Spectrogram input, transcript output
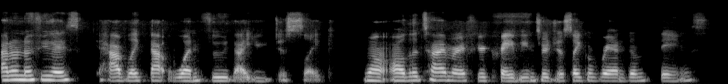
I don't know if you guys have like that one food that you just like want all the time, or if your cravings are just like random things.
